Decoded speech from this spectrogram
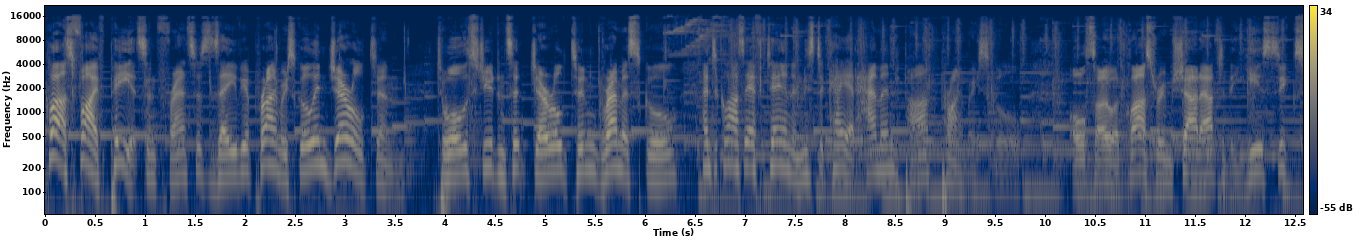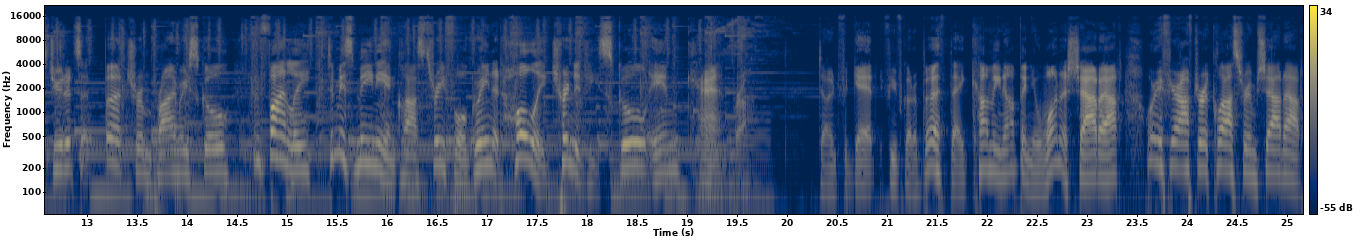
Class 5P at St Francis Xavier Primary School in Geraldton, to all the students at Geraldton Grammar School, and to Class F10 and Mr K at Hammond Park Primary School. Also, a classroom shout out to the Year 6 students at Bertram Primary School. And finally, to Miss Meany in Class 3 4 Green at Holy Trinity School in Canberra. Don't forget, if you've got a birthday coming up and you want a shout out, or if you're after a classroom shout out,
